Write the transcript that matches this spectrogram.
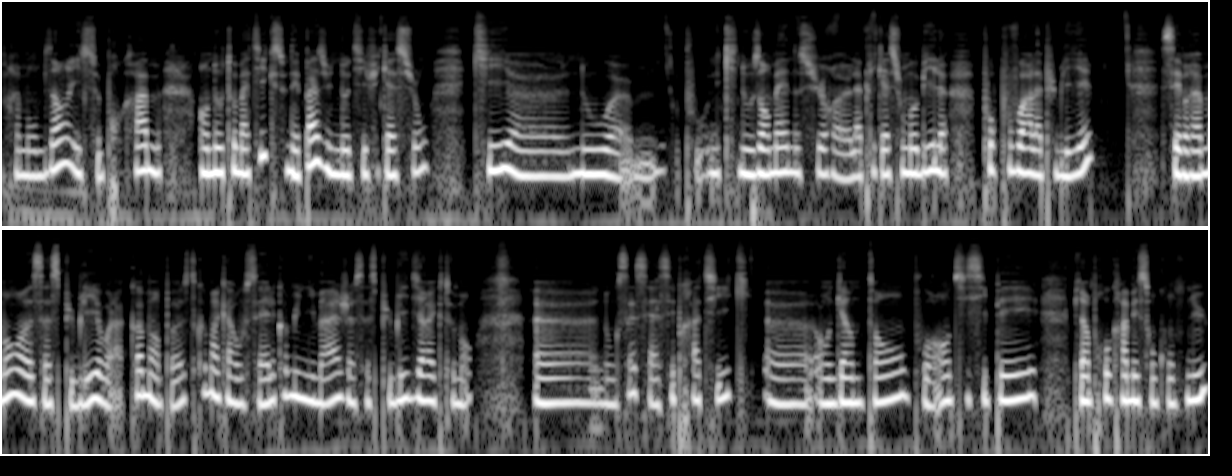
vraiment bien. Il se programme en automatique, ce n'est pas une notification qui, nous, qui nous emmène sur l'application mobile pour pouvoir la publier. C'est vraiment, euh, ça se publie voilà, comme un post, comme un carrousel, comme une image, ça se publie directement. Euh, donc ça c'est assez pratique euh, en gain de temps pour anticiper, bien programmer son contenu.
